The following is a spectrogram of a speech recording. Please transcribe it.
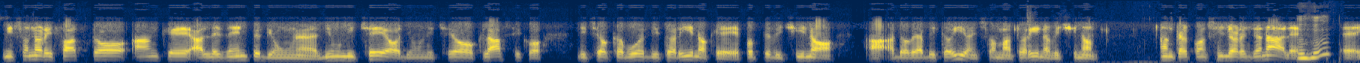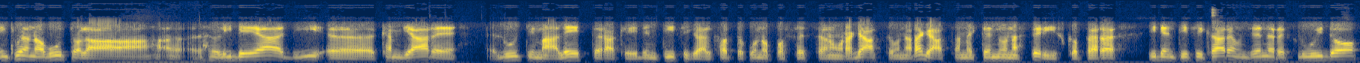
mi sono rifatto anche all'esempio di un, di un, liceo, di un liceo classico, liceo Cavour di Torino, che è proprio vicino a, a dove abito io, insomma a Torino, vicino anche al Consiglio regionale, uh-huh. eh, in cui hanno avuto la, l'idea di eh, cambiare l'ultima lettera che identifica il fatto che uno possa essere un ragazzo o una ragazza mettendo un asterisco per identificare un genere fluido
